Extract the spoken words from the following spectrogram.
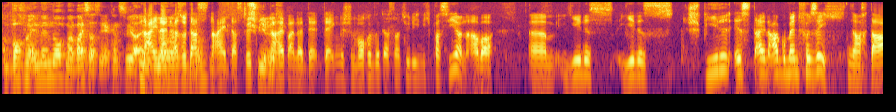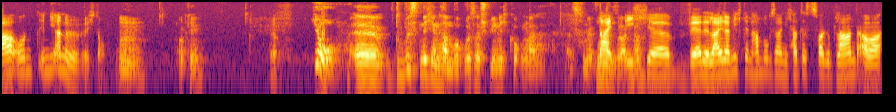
am Wochenende noch, man weiß das nicht, da kannst du ja Nein, nein, also das, ne? nein, das wird Schwierig. innerhalb einer der, der, englischen Woche wird das natürlich nicht passieren, aber ähm, jedes, jedes Spiel ist ein Argument für sich, nach da und in die andere Richtung. Mhm. Okay. Ja. Jo, äh, du bist nicht in Hamburg, wirst das Spiel nicht gucken, hast du mir Nein, gesagt, ich ne? äh, werde leider nicht in Hamburg sein. Ich hatte es zwar geplant, aber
